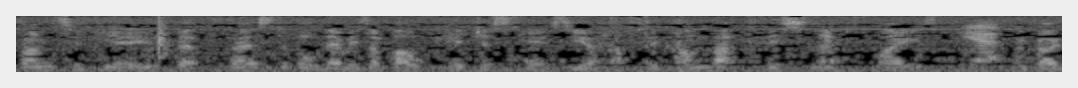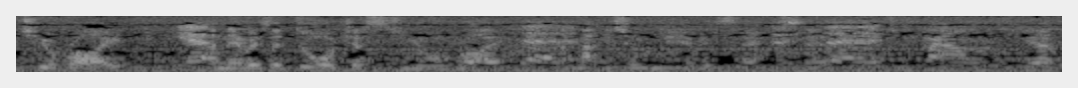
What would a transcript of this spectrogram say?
front of you. But first of all, there is a bulkhead just here, so you have to come back this left way Yeah. and go to your right. Yeah. And there is a door just to your right, There. and that is your nearest exit. there, just round. Yep.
